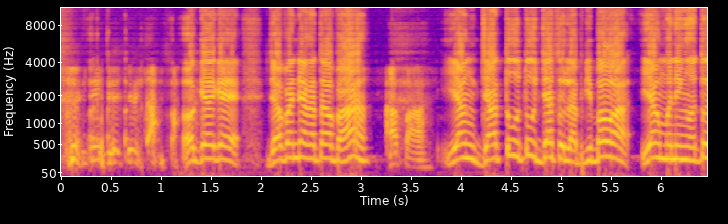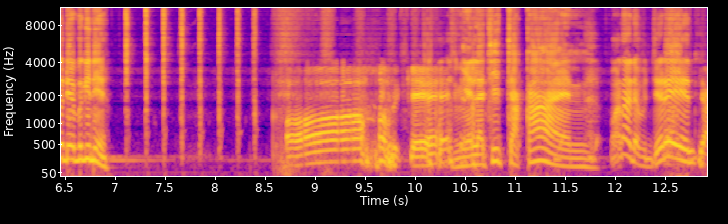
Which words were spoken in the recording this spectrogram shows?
Jadi dia cerita apa? Okey, okey. Jawapan dia kata apa? Apa? Yang jatuh tu jatuhlah pergi bawah. Yang menengok tu dia begini. Oh, okay. Yalah cicak kan. Mana ada berjerit?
